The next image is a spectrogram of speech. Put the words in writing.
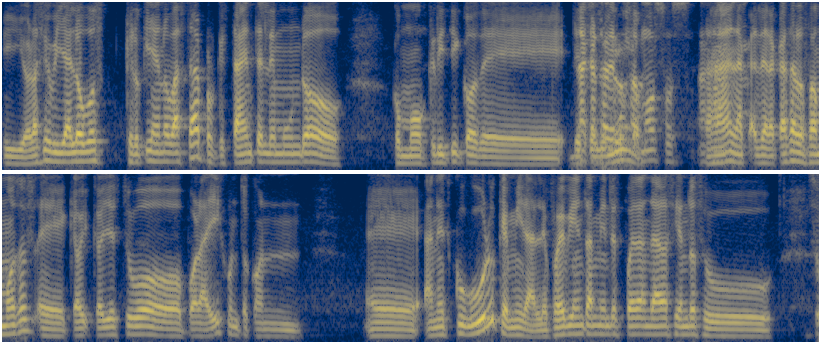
y Horacio Villalobos. Creo que ya no va a estar porque está en Telemundo como crítico de, de la casa de los famosos. Ajá, la de la Casa de los Famosos, eh, que, hoy, que hoy estuvo por ahí junto con eh, Anet Kuguru, que mira, le fue bien también después de andar haciendo su, Su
